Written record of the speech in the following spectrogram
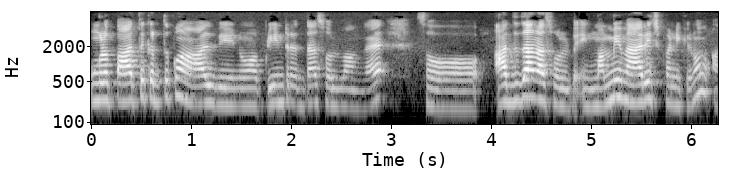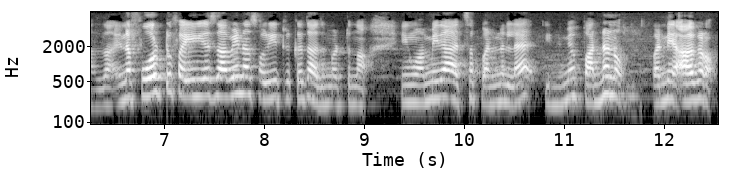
உங்களை பார்த்துக்கிறதுக்கும் ஆள் வேணும் அப்படின்றது தான் சொல்லுவாங்க. ஸோ அதுதான் நான் சொல்வேன். எங்கள் மம்மி மேரேஜ் பண்ணிக்கணும். அதுதான். ஏன்னா ஃபோர் டு ஃபைவ் இயர்ஸாகவே நான் சொல்லிட்டு இருக்கிறது அது மட்டும்தான். எங்கள் மம்மி தான் அக்செப்ட் பண்ணலை. இனிமேல் பண்ணணும். பண்ணி ஆகணும்.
